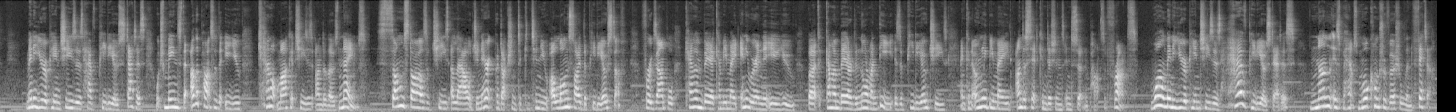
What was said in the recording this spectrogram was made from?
Many European cheeses have PDO status, which means that other parts of the EU cannot market cheeses under those names. Some styles of cheese allow generic production to continue alongside the PDO stuff, for example, Camembert can be made anywhere in the EU, but Camembert de Normandie is a PDO cheese and can only be made under set conditions in certain parts of France. While many European cheeses have PDO status, none is perhaps more controversial than feta.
